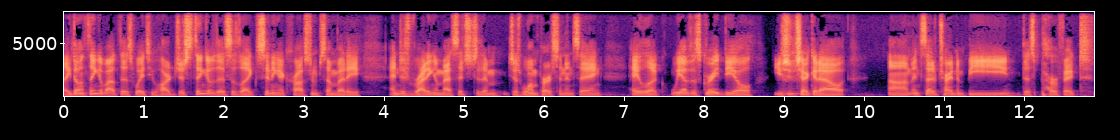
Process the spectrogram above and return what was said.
Like don't think about this way too hard. Just think of this as like sitting across from somebody and just writing a message to them, just one person, and saying, "Hey, look, we have this great deal. You should check it out." Um, instead of trying to be this perfect,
